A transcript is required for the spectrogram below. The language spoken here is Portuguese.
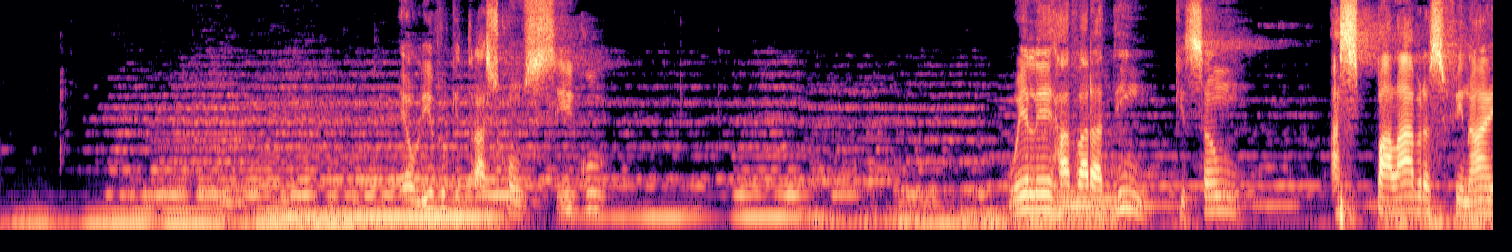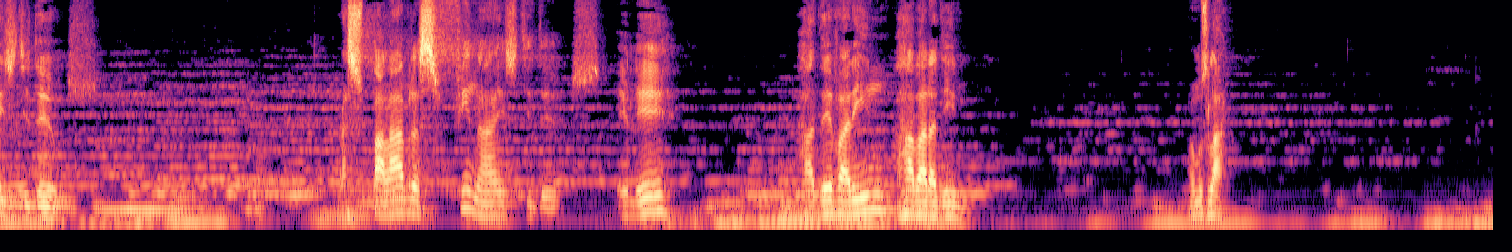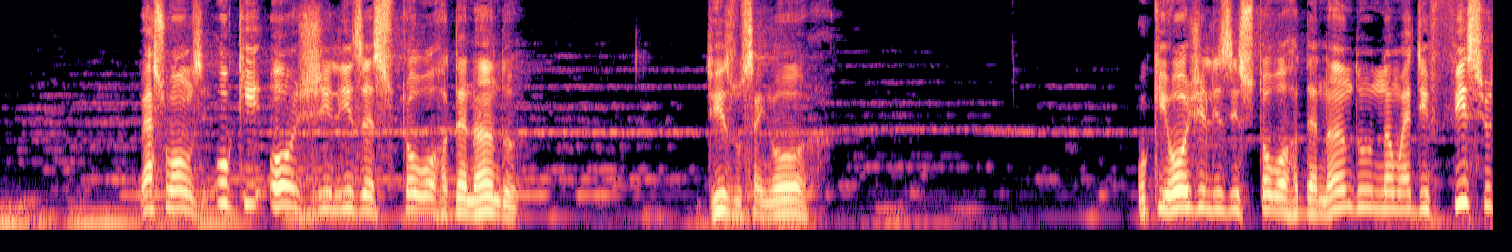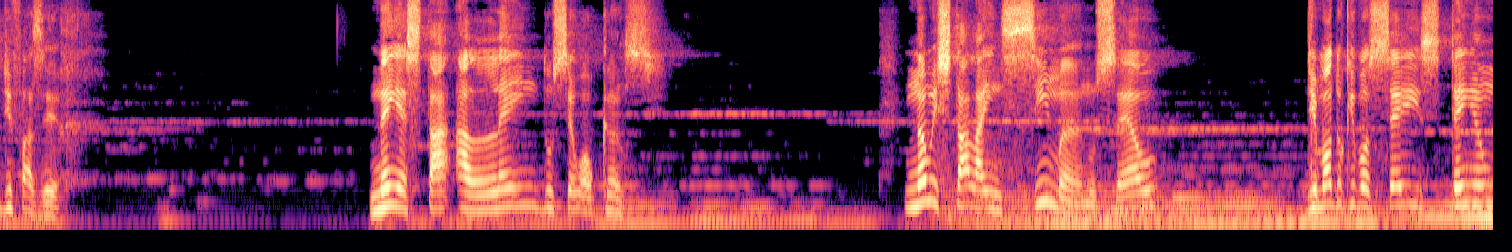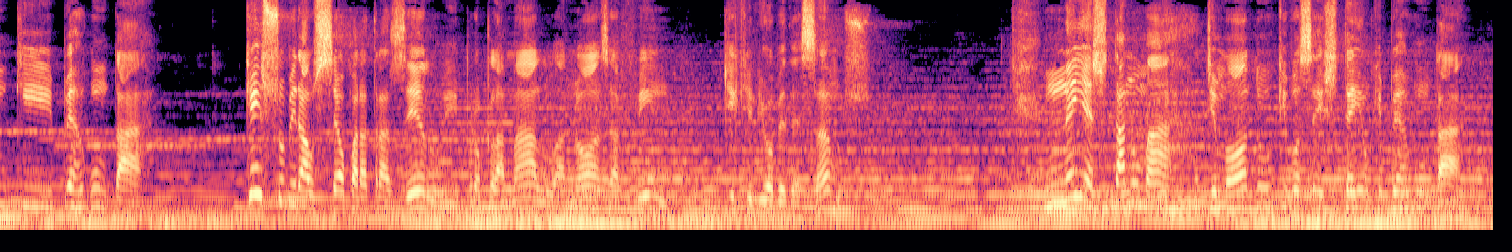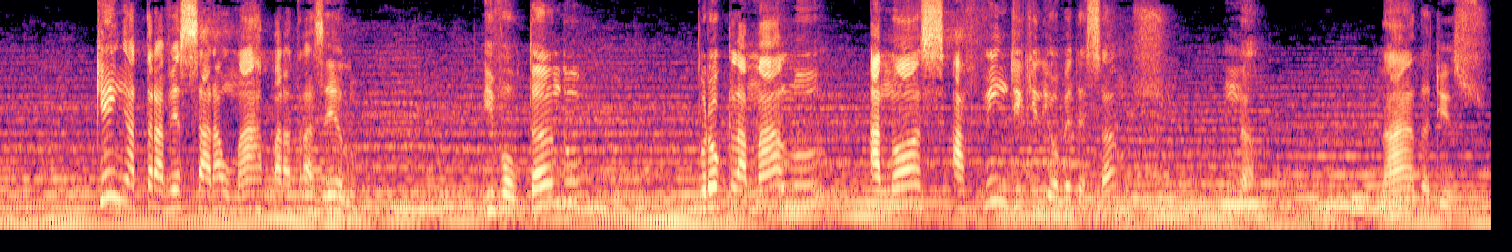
é o livro que traz consigo o Ele Havaradim, que são as palavras finais de Deus as palavras finais de Deus. Ele Hadevarim Habaradim. Vamos lá. Verso 11: O que hoje lhes estou ordenando, diz o Senhor, o que hoje lhes estou ordenando não é difícil de fazer nem está além do seu alcance. Não está lá em cima no céu, de modo que vocês tenham que perguntar: quem subirá ao céu para trazê-lo e proclamá-lo a nós a fim de que lhe obedeçamos? Nem está no mar, de modo que vocês tenham que perguntar: quem atravessará o mar para trazê-lo? E voltando, proclamá-lo a nós a fim de que lhe obedeçamos? Não, nada disso.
